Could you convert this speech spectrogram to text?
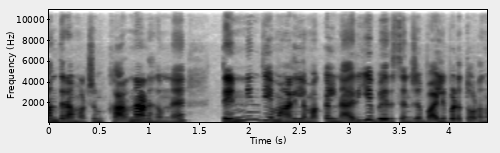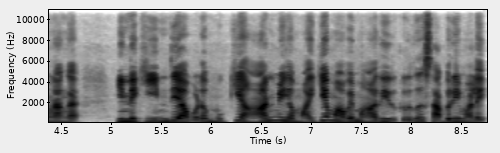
ஆந்திரா மற்றும் கர்நாடகம்னு தென்னிந்திய மாநில மக்கள் நிறைய பேர் சென்று வழிபட தொடங்குனாங்க. இன்னைக்கு இந்தியாவோட முக்கிய ஆன்மீக மையமாகவே மாறி இருக்கிறது சபரிமலை.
